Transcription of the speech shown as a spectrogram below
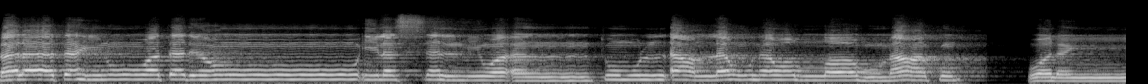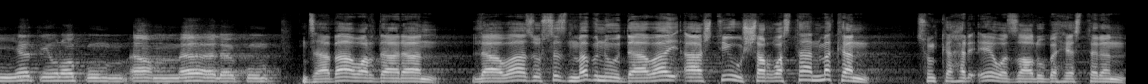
فلا تهنوا وتدعوا إلى السلم وأنتم الأعلون والله معكم ولن يتركم أعمالكم. جابا ورداران لاواز و سزن مەبن و داوای ئاشتی و شەڕوەستان مەکەن چونکە هەر ئێوە زاڵ و بەهێزترن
